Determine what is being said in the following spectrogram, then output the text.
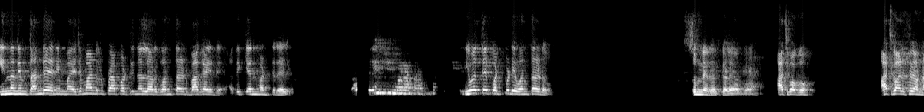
ಇನ್ನು ನಿಮ್ ತಂದೆ, ನಿಮ್ಮ ಯಜಮಾನ್ರ ಪ್ರಾಪರ್ಟಿನಲ್ಲಿ ಅವ್ರಿಗೆ ಒಂದ್ ತರ್ಡ್ ಭಾಗ ಇದೆ. ಅದಕ್ಕೆ ಏನ್ ಮಾಡ್ತೀರ ಹೇಳಿ? ಇವತ್ತೇ ಕೊಟ್ಬಿಡಿ ಒಂದ್ ತರ್ಡು ಸುಮ್ನೆ ಇರೋದ್ಕಳಿ ಅವ್ರಿಗೆ. ಆಚ್ಕೋಗು ಆಚ್ಕೊಳಿಸ್ರಿ ಅವನ್ನ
